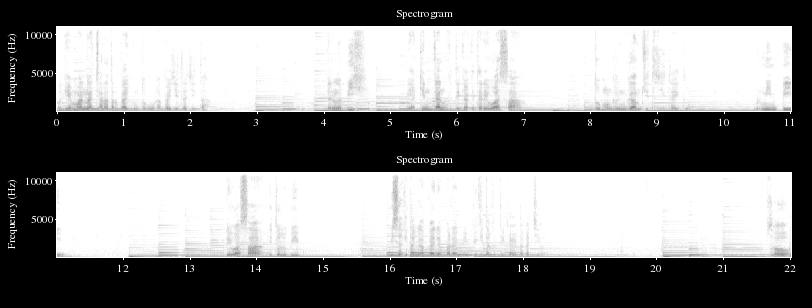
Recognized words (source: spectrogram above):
bagaimana cara terbaik untuk menggapai cita-cita. Dan lebih meyakinkan ketika kita dewasa untuk menggenggam cita-cita itu. Bermimpi dewasa itu lebih bisa kita gapai daripada mimpi kita ketika kita kecil. So,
